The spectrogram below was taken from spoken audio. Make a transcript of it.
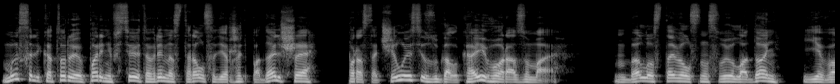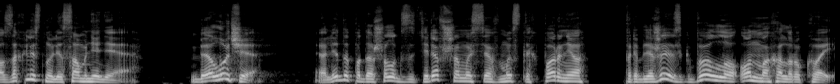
Мысль, которую парень все это время старался держать подальше, просочилась из уголка его разума. Белл уставился на свою ладонь, его захлестнули сомнения. «Белучи!» Лида подошёл к затерявшемуся в мыслях парню. Приближаясь к Беллу, он махал рукой.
